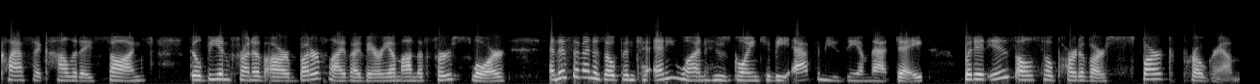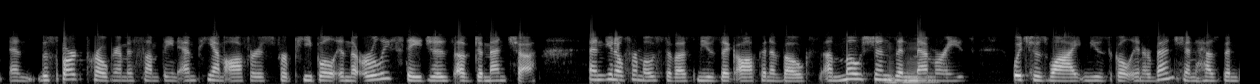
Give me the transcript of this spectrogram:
classic holiday songs. They'll be in front of our butterfly vivarium on the first floor. And this event is open to anyone who's going to be at the museum that day, but it is also part of our Spark program. And the Spark program is something MPM offers for people in the early stages of dementia. And, you know, for most of us, music often evokes emotions mm-hmm. and memories, which is why musical intervention has been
